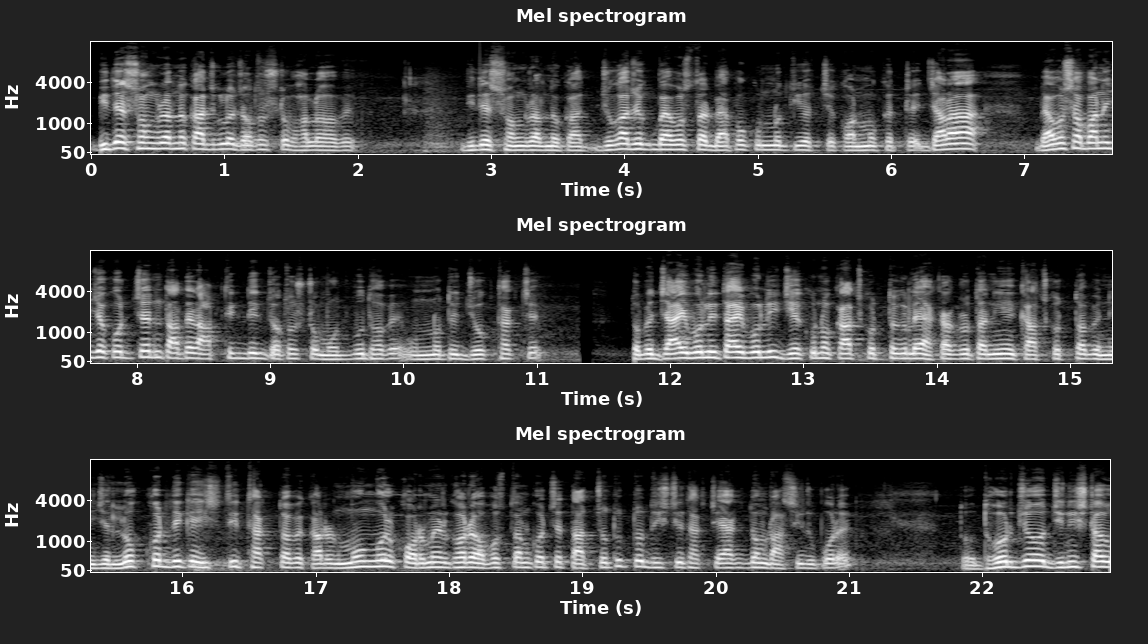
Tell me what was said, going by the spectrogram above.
বিদেশ সংক্রান্ত কাজগুলো যথেষ্ট ভালো হবে। বিদেশ সংক্রান্ত কাজ, যোগাযোগ ব্যবস্থার ব্যাপক উন্নতি হচ্ছে কর্মক্ষেত্রে। যারা ব্যবসা বাণিজ্য করছেন, তাদের আর্থিক দিক যথেষ্ট মজবুত হবে, উন্নতির যোগ থাকছে। তবে যাই বলি তাই বলি, যে কোনো কাজ করতে গেলে একাগ্রতা নিয়ে কাজ করতে হবে, নিজের লক্ষ্যর দিকে স্থির থাকতে হবে, কারণ মঙ্গল কর্মের ঘরে অবস্থান করছে, তার চতুর্থ দৃষ্টি থাকছে একদম রাশির উপরে। তো ধৈর্য জিনিসটাও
